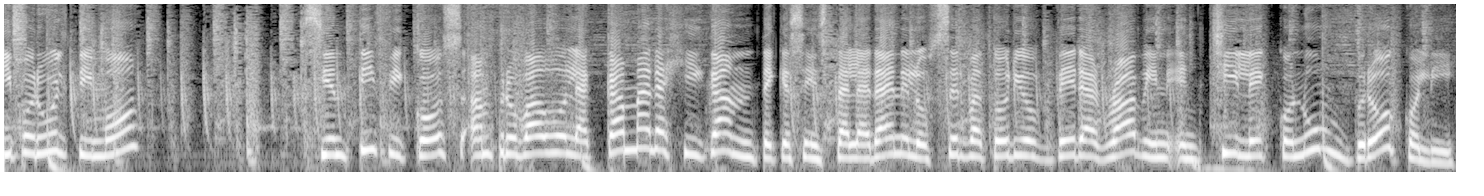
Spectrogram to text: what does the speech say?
Y por último, Científicos han probado la cámara gigante que se instalará en el Observatorio Vera Rubin en Chile con un brócoli.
